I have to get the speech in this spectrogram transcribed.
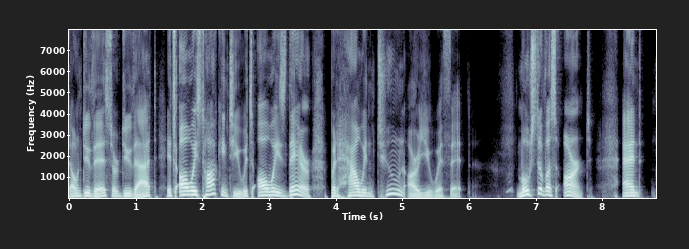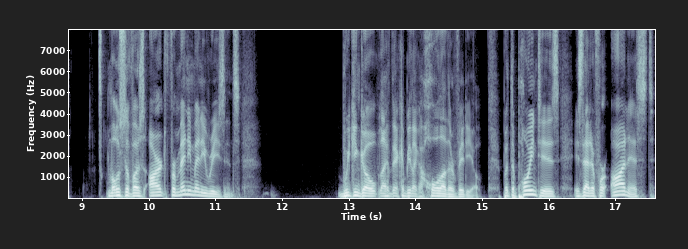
don't do this or do that. It's always talking to you, it's always there. But how in tune are you with it? Most of us aren't. And most of us aren't for many, many reasons. We can go like that could be like a whole other video. But the point is, is that if we're honest,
